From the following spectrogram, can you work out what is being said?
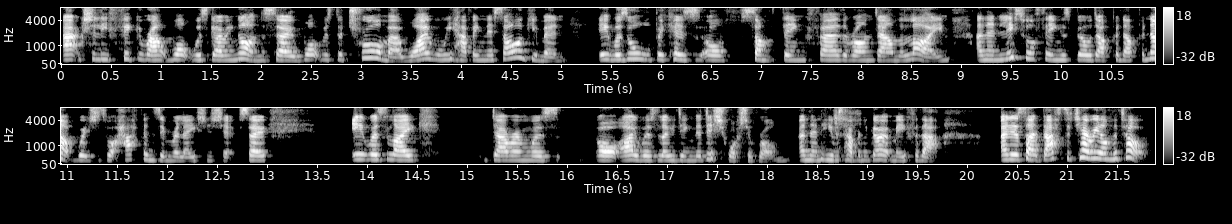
actually figure out what was going on. So, what was the trauma? Why were we having this argument? It was all because of something further on down the line. And then little things build up and up and up, which is what happens in relationships. So, it was like Darren was, or I was loading the dishwasher wrong. And then he was having a go at me for that. And it's like, that's the cherry on the top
